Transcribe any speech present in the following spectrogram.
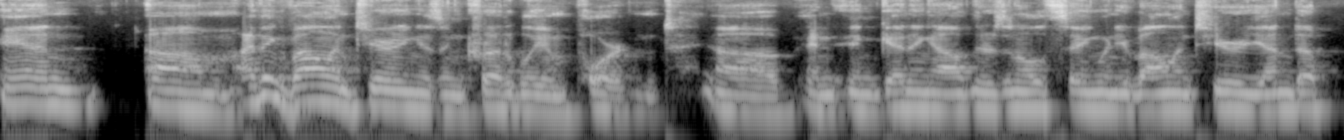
and um, I think volunteering is incredibly important uh, in, in getting out. There's an old saying: when you volunteer, you end up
